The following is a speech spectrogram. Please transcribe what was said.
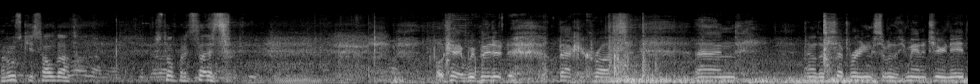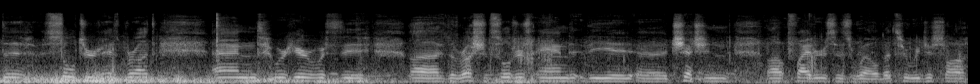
Русский солдат. Что представится? Okay, we've made it back across, and now they're separating some of the humanitarian aid the soldier has brought, and we're here with the uh, the Russian soldiers and the uh, Chechen uh, fighters as well. That's who we just saw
